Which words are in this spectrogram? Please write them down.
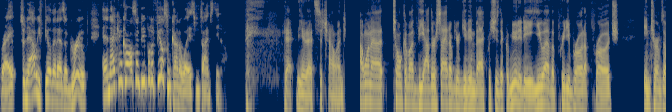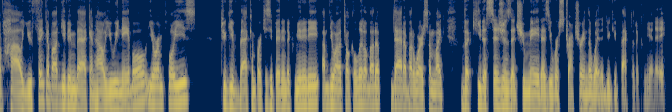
Right. So now we feel that as a group, and that can cause some people to feel some kind of way sometimes, you know. that you know, that's the challenge. I want to talk about the other side of your giving back, which is the community. You have a pretty broad approach in terms of how you think about giving back and how you enable your employees to give back and participate in the community. Um, do you want to talk a little bit about that, about where some like the key decisions that you made as you were structuring the way that you give back to the community?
